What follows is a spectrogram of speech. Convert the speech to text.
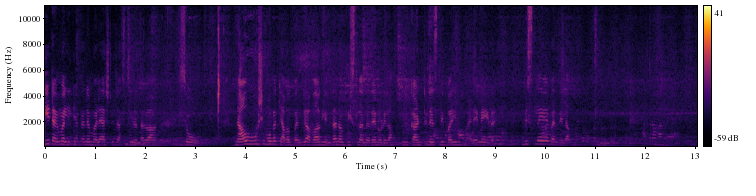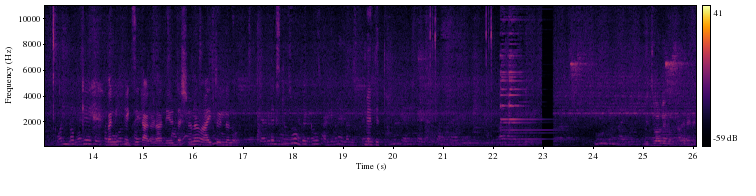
ಈ ಟೈಮಲ್ಲಿ ಯಾಕಂದರೆ ಮಳೆ ಅಷ್ಟು ಜಾಸ್ತಿ ಇರುತ್ತಲ್ವಾ? ಸೊ ನಾವು ಶಿವಮೊಗ್ಗಕ್ಕೆ ಯಾವಾಗ ಬಂದ್ವಿ ಅವಾಗಲಿಂದ ನಾವು ಬಿಸಿಲು ಅನ್ನೋದೇ ನೋಡಿಲ್ಲ. ಕಂಟಿನ್ಯೂಸ್ಲಿ ಬರೀ ಮಳೆನೇ ಇದೆ. ಬಿಸಿಲೇ ಬಂದಿಲ್ಲ. ಓಕೆ ಬನ್ನಿ ಎಕ್ಸಿಟ್ ಆಗೋಣ. ದೇವ್ರ ದರ್ಶನ ಆಯಿತು ಇಲ್ಲೂ ನೆಕ್ಸ್ಟು ಹೋಗ್ಬೇಕು. ಮೇಲ್ಕಿತ್ತು. ನಿಜವಾಗ್ಲೂ ಇದೊಂದು ಕಾಯಿಲೆನೆ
